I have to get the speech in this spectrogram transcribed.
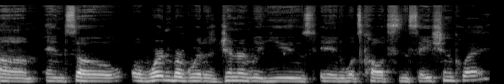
Um, and so a Wartenberg wheel is generally used in what's called sensation play.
